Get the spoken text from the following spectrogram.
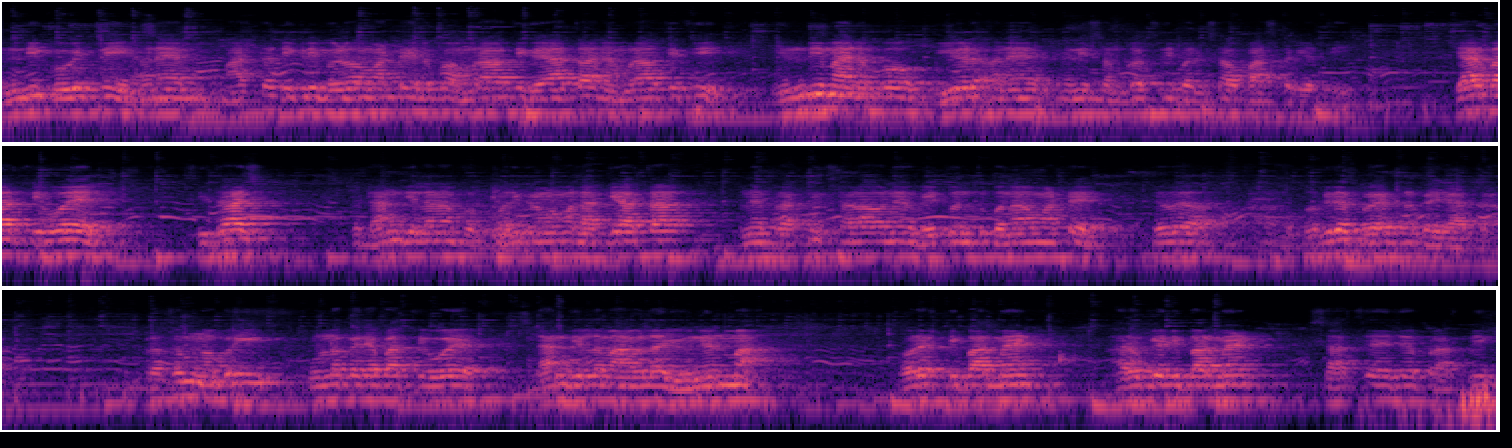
હિન્દી કોવિડની અને માસ્ટર ડિગ્રી મેળવવા માટે એ લોકો અમરાવતી ગયા હતા અને અમરાવતીથી હિન્દીમાં એ લોકો બીએડ અને એની સમકક્ષની પરીક્ષાઓ પાસ કરી હતી. ત્યારબાદ તેઓએ સીધા જ ડાંગ જિલ્લાના પરિક્રમામાં લાગ્યા હતા અને પ્રાથમિક શાળાઓને વેગવંતુ બનાવવા માટે તેઓએ ભગીરથ પ્રયત્ન કર્યા હતા. પ્રથમ નોકરી પૂર્ણ કર્યા બાદ તેઓએ ડાંગ જિલ્લામાં આવેલા યુનિયનમાં ફોરેસ્ટ ડિપાર્ટમેન્ટ, આરોગ્ય ડિપાર્ટમેન્ટ સાથે જે પ્રાથમિક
